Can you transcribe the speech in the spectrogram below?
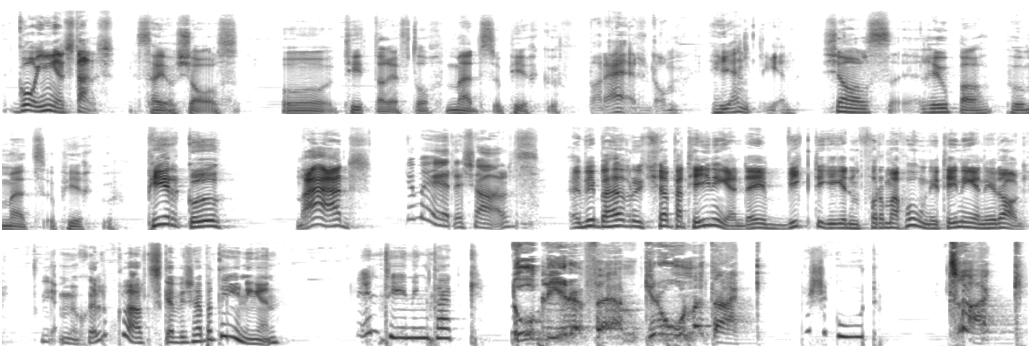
Gå ingenstans. Säger Charles och tittar efter Mads och Pirko. Var är de egentligen? Charles ropar på Mads och Pirko. Pirko! Mads! Ja, vad är det Charles? Vi behöver köpa tidningen. Det är viktig information i tidningen idag. Ja, men självklart ska vi köpa tidningen. En tidning tack. Då blir det fem kronor tack! Varsågod. Tack!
